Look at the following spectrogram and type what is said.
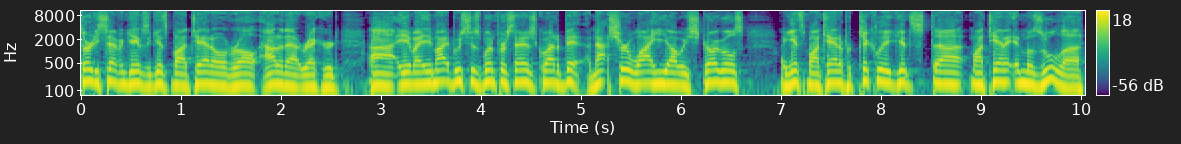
37 games against Montana overall out of that record. Uh, it, might, it, might, boost his win percentage quite a bit. I'm not sure why he always struggles against Montana, particularly against uh, Montana in Missoula.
